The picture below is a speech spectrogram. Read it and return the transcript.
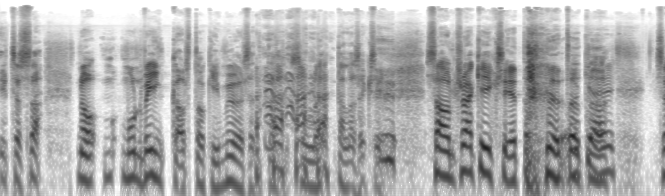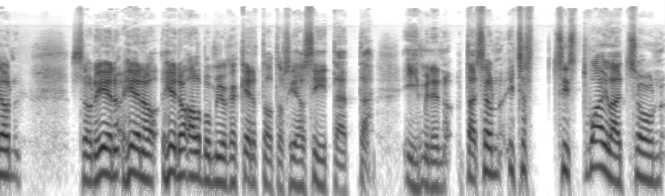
itse asiassa, no mun vinkkaus toki myös, että sulle tällaiseksi soundtrackiksi, että tota, okay. se on, se on hieno, hieno, hieno albumi, joka kertoo tosiaan siitä, että ihminen, tai se on itse asiassa siis Twilight Zone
